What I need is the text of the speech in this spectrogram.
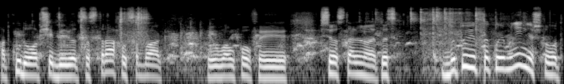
откуда вообще берется страх у собак и у волков и все остальное. То есть бытует такое мнение, что вот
